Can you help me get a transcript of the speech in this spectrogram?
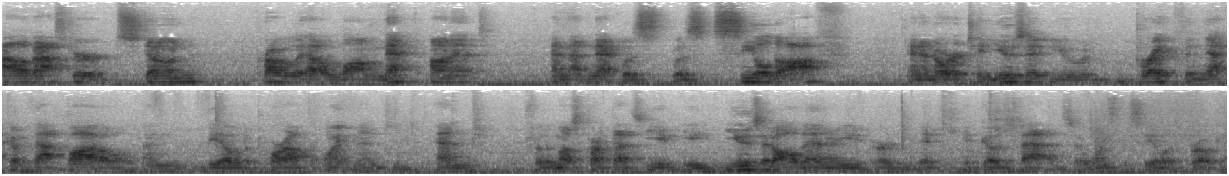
alabaster stone, probably had a long neck on it, and that neck was, was sealed off. And in order to use it, you would break the neck of that bottle and be able to pour out the ointment. And for the most part, that's you, you use it all then, or, you, or it, it goes bad. So once the seal is broken,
